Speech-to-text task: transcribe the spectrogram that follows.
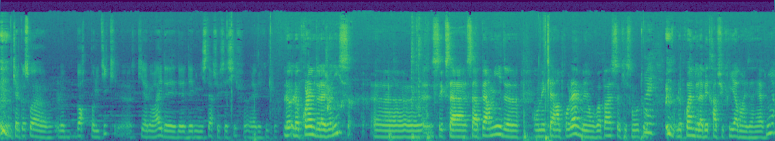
quel que soit euh, le bord politique, euh, qui a l'oreille des, des- des ministères successifs euh, à l'agriculture. Le, le problème de la jaunisse, euh, c'est que ça, ça a permis de. On éclaire un problème, mais on voit pas ceux qui sont autour. Le problème de la betterave sucrière dans les années à venir,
